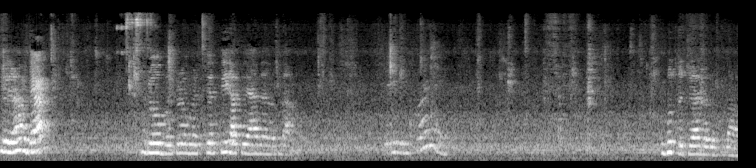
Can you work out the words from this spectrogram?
ते राहू द्या. रोबोट रोबोट तर ती आपल्या आजारात आहे भूताची लाव.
